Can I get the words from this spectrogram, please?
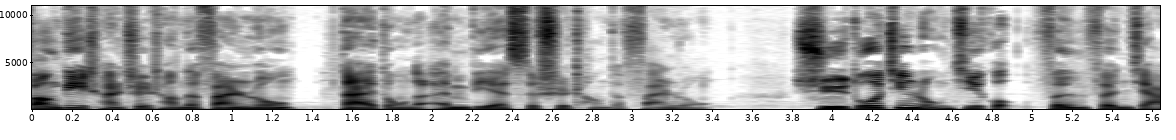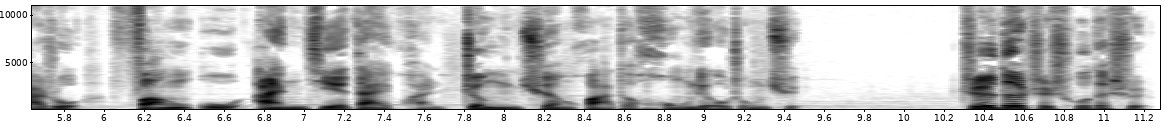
房地产市场的繁荣带动了 MBS 市场的繁荣，许多金融机构纷纷加入房屋按揭贷款证券化的洪流中去。值得指出的是，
